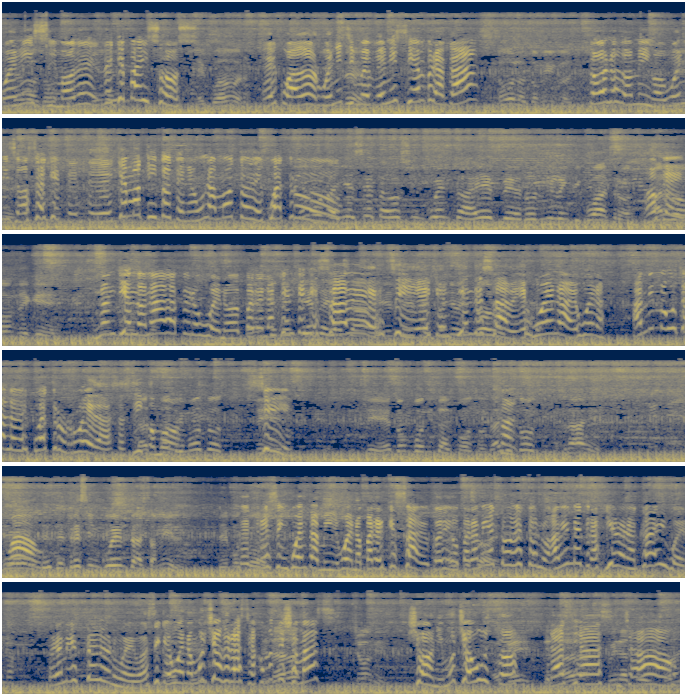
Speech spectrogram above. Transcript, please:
Buenísimo. ¿De, de qué país sos? Ecuador, Ecuador, buenísimo. Sí. ¿Venís siempre acá? todos los domingos. Todos los domingos, buenísimo. O sea que, te, te- ¿qué motito tenés? ¿Una moto de cuatro? Una YZ 250F 2024. Ok. Algo donde que. No entiendo nada, pero bueno, para El la gente que sabe, sabe, sí, el que entiende sabe. Es buena, es buena. A mí me gustan las de cuatro ruedas, así las como... cuatrimotos, Sí. Sí, son bonitas fotos. Hay Son- todos sus trajes. De, Wow. de, de 350 hasta 1000 de De motor. 350 mil. Bueno, para el que sabe, digo, para mí es todo esto nuevo. A mí me trajeron acá y bueno, para mí es todo nuevo. Así que bueno, muchas gracias. ¿Cómo te llamas? Johnny. Johnny, mucho gusto. Gracias. Chao.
